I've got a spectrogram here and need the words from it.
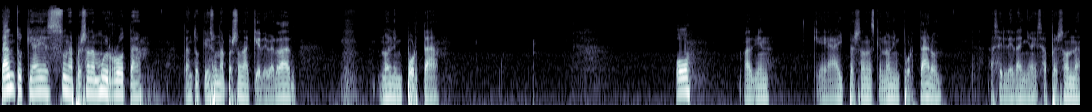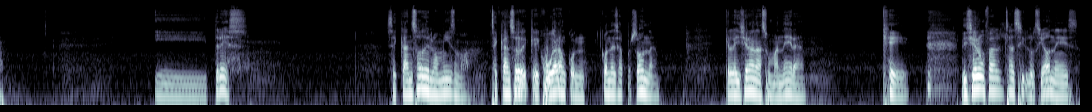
tanto que es una persona muy rota, tanto que es una persona que de verdad no le importa o más bien que hay personas que no le importaron hacerle daño a esa persona y tres, se cansó de lo mismo. Se cansó de que jugaran con, con esa persona. Que la hicieran a su manera. Que le hicieron falsas ilusiones.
